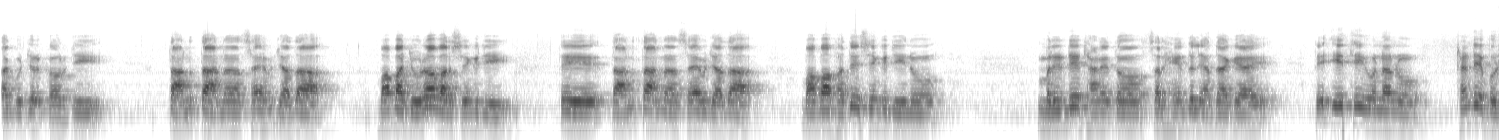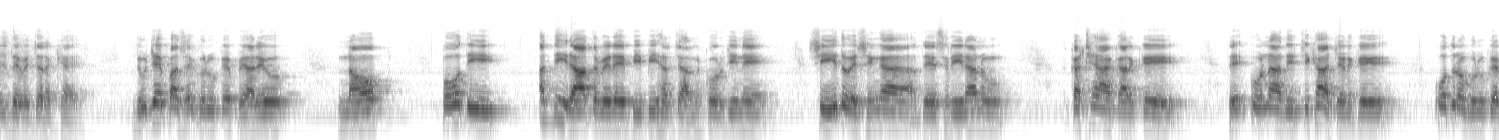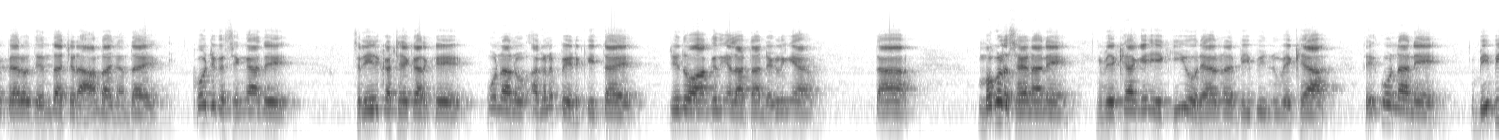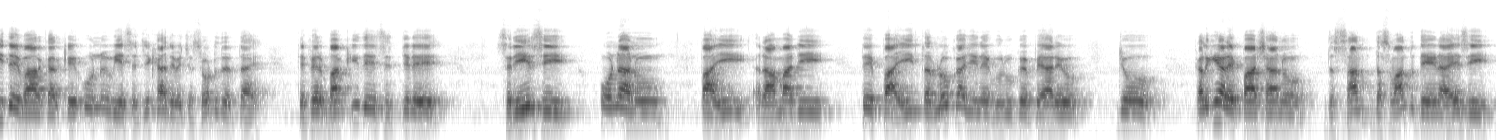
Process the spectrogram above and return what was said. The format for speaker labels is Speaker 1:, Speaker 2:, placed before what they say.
Speaker 1: ਮਾਤਾ ਗੁਜਰ ਕੌਰ ਜੀ, ਧੰਨ ਧੰਨ ਸਾਹਿਬਜ਼ਾਦਾ ਬਾਬਾ ਜੋਰਾਵਰ ਸਿੰਘ ਜੀ ਤੇ ਧੰਨ ਧੰਨ ਸਾਹਿਬਜ਼ਾਦਾ ਬਾਬਾ ਫਤਿਹ ਸਿੰਘ ਜੀ ਨੂੰ ਮਰਿੰਡੇ ਥਾਣੇ ਤੋਂ ਸਰਹਿੰਦ ਲਿਆਂਦਾ ਗਿਆ ਹੈ ਤੇ ਇੱਥੇ ਉਹਨਾਂ ਨੂੰ ਠੰਡੇ ਬੁਰਜ ਦੇ ਵਿੱਚ ਰੱਖਿਆ ਹੈ ਦੂਜੇ ਪਾਸੇ ਗੁਰੂ ਕੇ ਪਿਆਰਿਓ, ਨੌ ਪੋਹ ਦੀ ਅੱਧੀ ਰਾਤ ਵੇਲੇ ਬੀਬੀ ਹਰਚਰਨ ਕੌਰ ਜੀ ਨੇ ਸ਼ਹੀਦ ਹੋਏ ਸਿੰਘਾਂ ਦੇ ਸਰੀਰਾਂ ਨੂੰ ਇਕੱਠਿਆਂ ਕਰਕੇ ਤੇ ਉਹਨਾਂ ਦੀ ਚਿਖਾ ਚਿਣ ਕੇ ਉਧਰੋਂ ਗੁਰੂ ਕੇ ਪਿਆਰੋ ਦਿਨ ਦਾ ਚੜਾਅ ਹੁੰਦਾ ਜਾਂਦਾ ਹੈ ਕੁਝ ਕੁ ਸਿੰਘਾਂ ਦੇ ਸਰੀਰ ਇਕੱਠੇ ਕਰਕੇ ਉਹਨਾਂ ਨੂੰ ਅਗਨ ਭੇਟ ਕੀਤਾ ਹੈ ਜਦੋਂ ਅੱਗ ਦੀਆਂ ਲਾਟਾਂ ਨਿਕਲੀਆਂ ਤਾਂ ਮੁਗਲ ਸੈਨਾ ਨੇ ਵੇਖਿਆ ਕਿ ਇਹ ਕੀ ਹੋ ਰਿਹਾ। ਉਹਨਾਂ ਨੇ ਬੀਬੀ ਨੂੰ ਵੇਖਿਆ ਤੇ ਉਹਨਾਂ ਨੇ ਬੀਬੀ ਤੇ ਵਾਰ ਕਰਕੇ ਉਹਨੂੰ ਵੀ ਇਸ ਜਿਖਾ ਦੇ ਵਿੱਚ ਸੁੱਟ ਦਿੱਤਾ ਹੈ ਤੇ ਫਿਰ ਬਾਕੀ ਦੇ ਸ- ਜਿਹੜੇ ਸਰੀਰ ਸੀ, ਉਹਨਾਂ ਨੂੰ ਭਾਈ ਰਾਮਾ ਜੀ ਤੇ ਭਾਈ ਤਰਲੋਕਾ ਜੀ ਨੇ ਗੁਰੂ ਕੇ ਪਿਆਰਿਓ ਜੋ ਕਲਗੀਆਂ ਵਾਲੇ ਪਾਤਸ਼ਾਹ ਨੂੰ ਦਸਾਂ- ਦਸਵੰਧ ਦੇਣ ਆਏ ਸੀ।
